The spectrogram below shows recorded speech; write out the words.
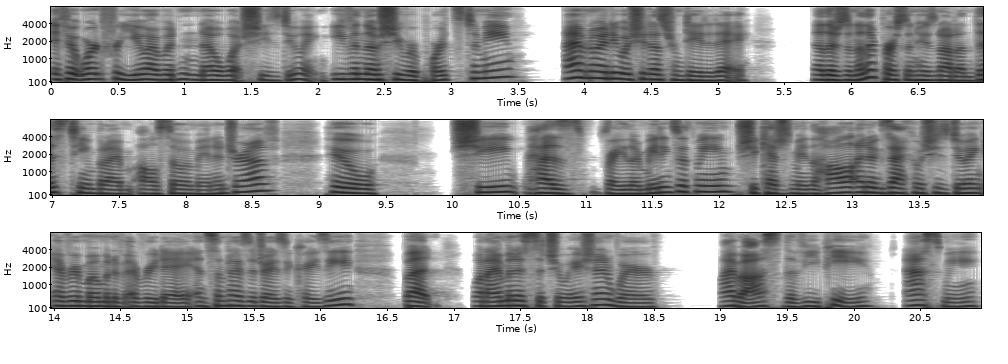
if it weren't for you, I wouldn't know what she's doing. Even though she reports to me, I have no idea what she does from day to day. Now, there's another person who's not on this team, but I'm also a manager of, who she has regular meetings with me. She catches me in the hall. I know exactly what she's doing every moment of every day. And sometimes it drives me crazy. But when I'm in a situation where my boss, the VP, asks me,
